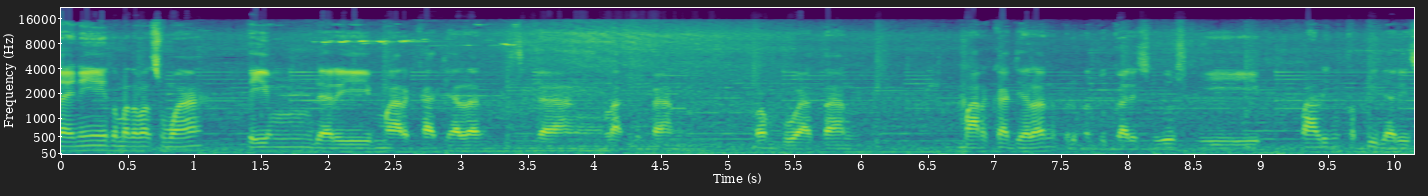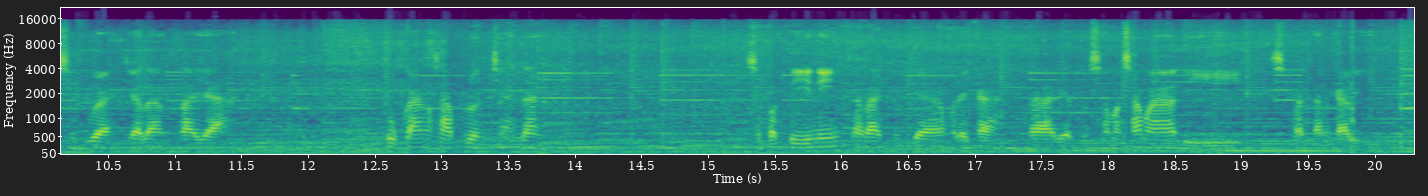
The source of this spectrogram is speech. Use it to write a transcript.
Nah ini teman-teman semua tim dari marka jalan sedang melakukan pembuatan marka jalan berbentuk garis lurus di paling tepi dari sebuah jalan raya. Tukang sablon jalan. Seperti ini cara kerja mereka. Kita lihat bersama-sama di kesempatan kali ini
